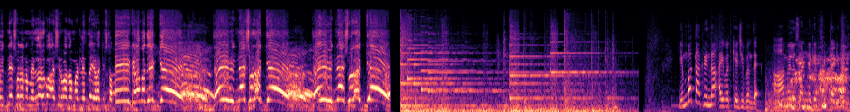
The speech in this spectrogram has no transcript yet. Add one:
ವಿಘ್ನೇಶ್ವರ ನಮ್ಮೆಲ್ಲರಿಗೂ ಆಶೀರ್ವಾದ ಮಾಡ್ಲಿ ಅಂತ ಹೇಳಕ್ ಇಷ್ಟ ಗಣಪತಿಗೆ! ಜೈ ವಿಘ್ನೇಶ್ವರಕ್ಕೆ! ಜೈ ವಿಘ್ನೇಶ್ವರಕ್ಕೆ! ಎಂಬತ್ನಾಲ್ಕರಿಂದ ಐವತ್ತು ಕೆ ಜಿ ಬಂದೆ. ಆಮೇಲೂ ಸಣ್ಣಗೆ ಫಿಟ್ ಆಗಿದ್ದೀನಿ.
